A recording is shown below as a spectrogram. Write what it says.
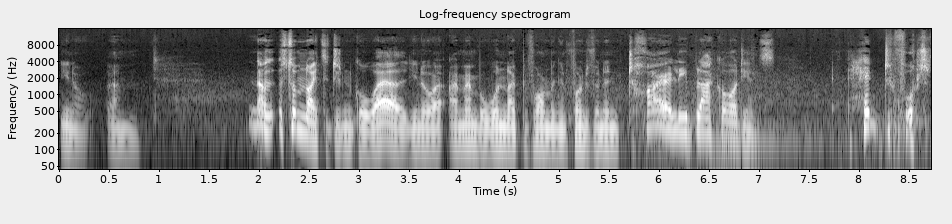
You know, um, now some nights it didn't go well. You know, I, I remember one night performing in front of an entirely black audience, head to foot.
